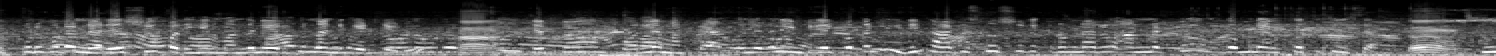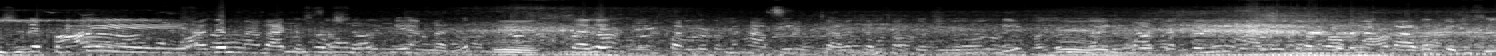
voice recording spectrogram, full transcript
ఇప్పుడు కూడా నరేష్ పదిహేను మంది నేర్పుకుని నన్ను గెట్టాడు. చెప్తాం పోలే మన ప్రాప్తం లేదని ఇంటికి వెళ్ళిపోతాను ఇది రాకేష్ మాస్టర్ ఇక్కడ ఉన్నారు అన్నట్టు గమ్మున వెనక్కి వచ్చి చూసా చూసేటప్పటికి అదే మా రాకేష్ మాస్టర్ అండి అన్నారు. సరే పర్లేదు హ్యాపీ చాలా చాలా సంతోషంగా ఉంది. నేను మాట్లాడతాను ఆలోచన నాకు బాగా తెలుసు.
